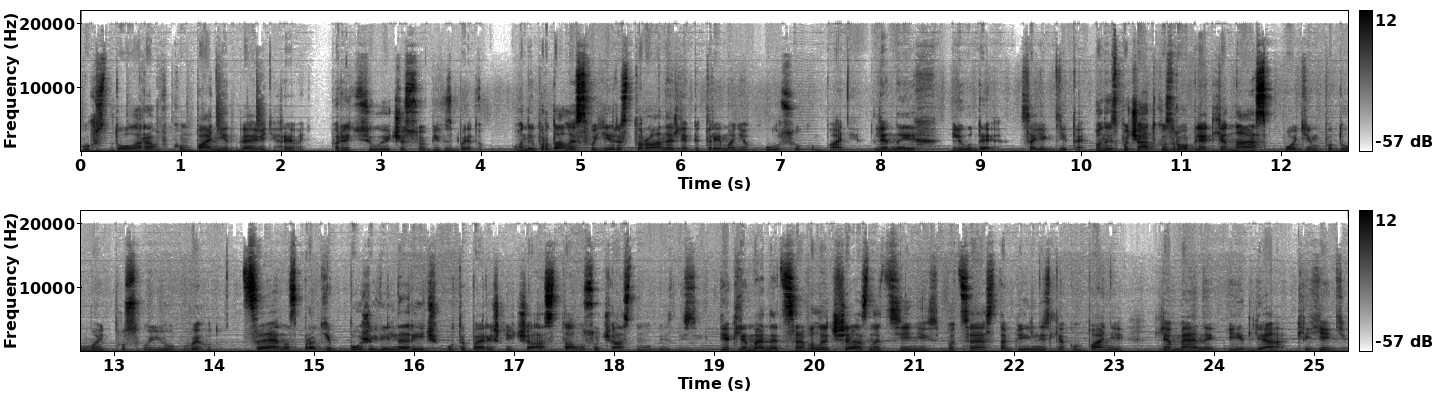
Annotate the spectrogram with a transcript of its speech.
курс долара в компанії 9 гривень, працюючи собі в збиток. Вони продали свої ресторани для підтримання курсу компанії. Для них люди це як діти. Вони спочатку зроблять для нас, потім подумають про свою вигоду. Це насправді божевільна річ у теперішній час та у сучасному бізнесі. Як для мене, це величезна цінність, бо це стабільність для компанії, для мене і для клієнтів.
